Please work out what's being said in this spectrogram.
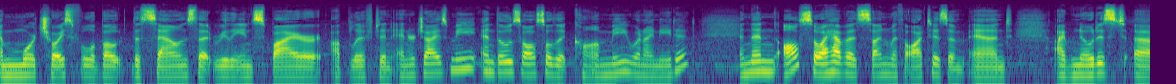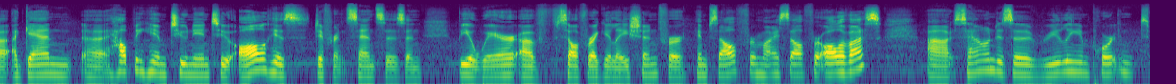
am more choiceful about the sounds that really inspire, uplift, and energize me, and those also that calm me when I need it. And then also, I have a son with autism, and I've noticed uh, again uh, helping him tune into all his different senses and be aware of self regulation for himself, for myself, for all of us. Uh, sound is a really important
